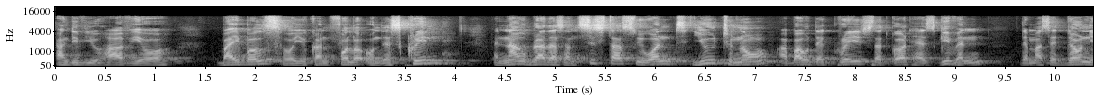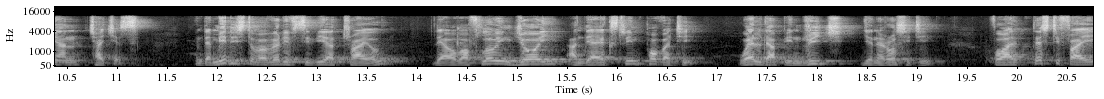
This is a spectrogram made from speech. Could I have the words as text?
And if you have your Bibles, or you can follow on the screen. And now, brothers and sisters, we want you to know about the grace that God has given the Macedonian churches. In the midst of a very severe trial, their overflowing joy and their extreme poverty welled up in rich generosity. For I testify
